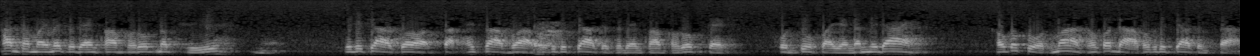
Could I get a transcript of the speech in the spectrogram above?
ท่านทำไมไม่แสดงความเคารพนับถือพระพุทธเจ้าก็ตัดให้ทราบว่าพระพุทธเจ้าจะแสดงความเคารพแก่คนทั่วไปอย่างนั้นไม่ได้ เขาก็โกรธมาก เขาก็ด่าพระพุทธเจ้าต่าง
